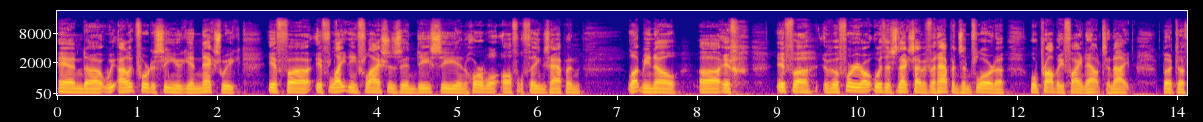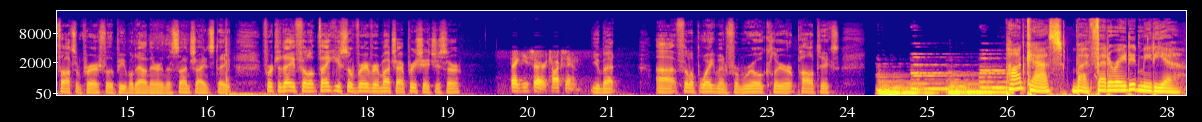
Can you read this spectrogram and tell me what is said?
and uh, we I look forward to seeing you again next week. If uh, if lightning flashes in D.C. and horrible, awful things happen, let me know. Uh, if if, uh, if before you're with us next time, if it happens in Florida, we'll probably find out tonight. But uh, thoughts and prayers for the people down there in the Sunshine State. For today, Philip, thank you so very, very much. I appreciate you, sir. Thank you, sir. Talk soon. You bet. Uh, Philip Wegmann from Real Clear Politics. Podcasts by Federated Media.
